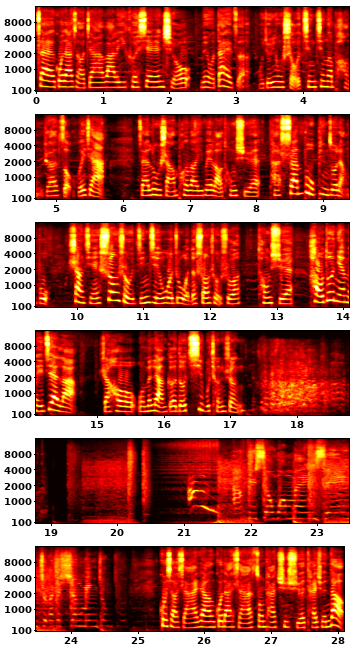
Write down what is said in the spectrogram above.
在郭大嫂家挖了一颗仙人球，没有袋子，我就用手轻轻地捧着走回家。在路上碰到一位老同学，他三步并作两步上前，双手紧紧握住我的双手，说：“同学，好多年没见了。”然后我们两个都泣不成声。郭晓霞让郭大侠送她去学跆拳道。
